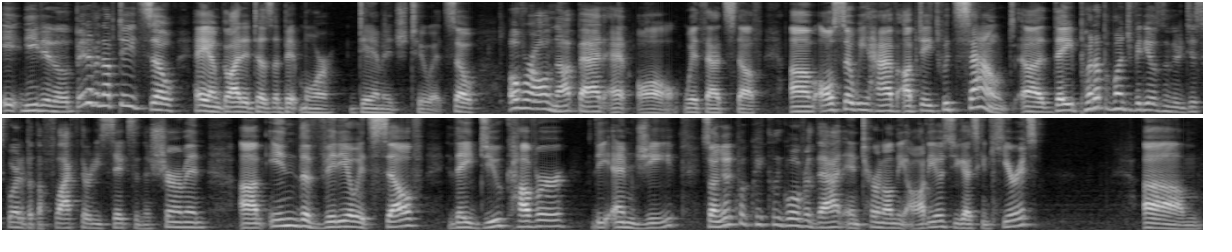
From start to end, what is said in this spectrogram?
it needed a bit of an update. So, hey, I'm glad it does a bit more damage to it. So, overall, not bad at all with that stuff. Um, also, we have updates with sound. Uh, they put up a bunch of videos in their Discord about the Flak 36 and the Sherman. Um, in the video itself, they do cover the MG. So I'm going to quickly go over that and turn on the audio so you guys can hear it. Um,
